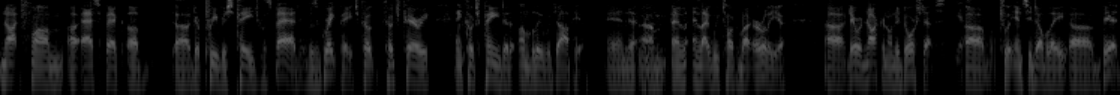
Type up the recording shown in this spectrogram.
not from uh, aspect of uh, their previous page was bad. It was a great page. Coach, Coach Perry and Coach Payne did an unbelievable job here. And, um, and, and, like we talked about earlier, uh, they were knocking on the doorsteps yes. uh, to an NCAA uh, bid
